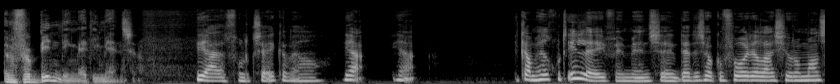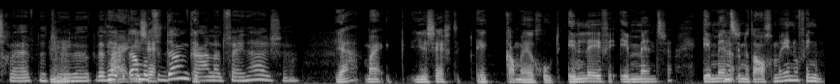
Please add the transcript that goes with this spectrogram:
een verbinding met die mensen? Ja, dat voel ik zeker wel. Ja, ja. Ik kan me heel goed inleven in mensen. Dat is ook een voordeel als je roman schrijft natuurlijk. Mm -hmm. Dat heb ik allemaal te danken aan het Veenhuizen. Ja, maar je zegt, ik kan me heel goed inleven in mensen. In mensen ja. in het algemeen of in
